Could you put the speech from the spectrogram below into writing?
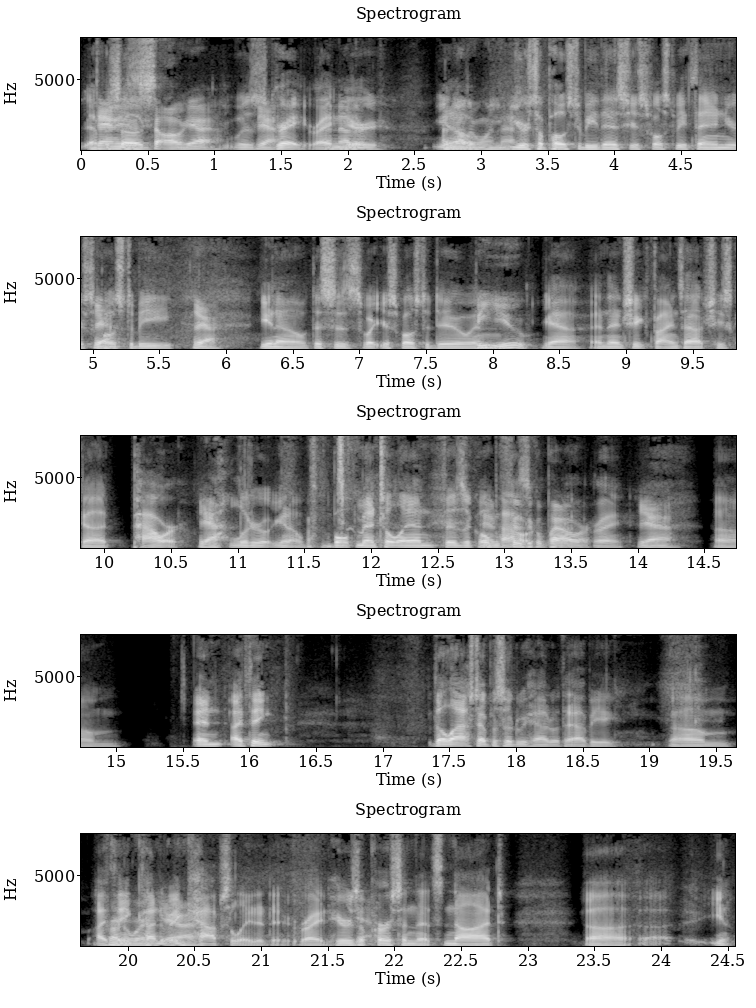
Danny's episode just- oh yeah, was yeah. great, right? Another, you're, you another know, one that- You're supposed to be this. You're supposed to be thin. You're supposed to be, yeah, you know, this is what you're supposed to do. And, you. Yeah. And then she finds out she's got power. Yeah. Literally, you know, both mental and physical and power. physical power. Right. Yeah, Um, and I think the last episode we had with Abby, um, I think kind of yeah. encapsulated it, right? Here's a person that's not, uh, you know,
